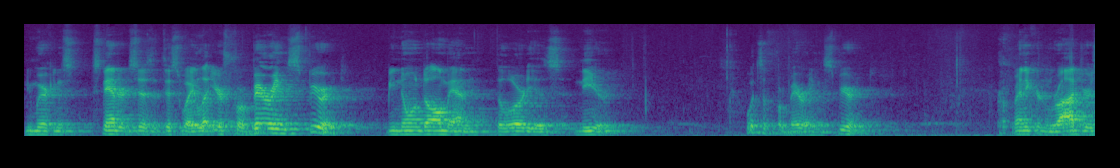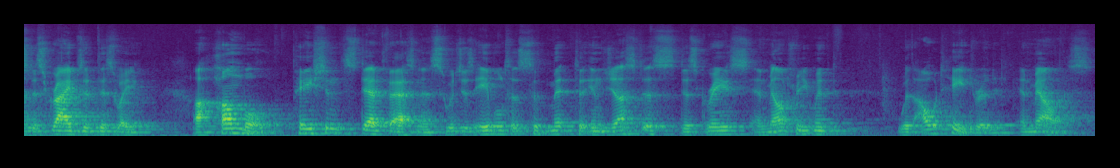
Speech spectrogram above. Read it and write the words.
New American Standard says it this way Let your forbearing spirit be known to all men. The Lord is near. What's a forbearing spirit? Rienecker Rogers describes it this way a humble, patient steadfastness which is able to submit to injustice, disgrace, and maltreatment without hatred and malice,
